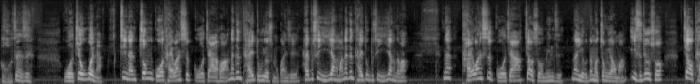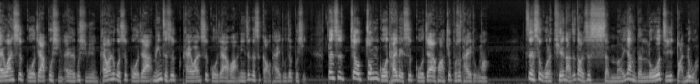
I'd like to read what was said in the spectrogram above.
哦，真的是，我就问啊。既然中国台湾是国家的话，那跟台独有什么关系？还不是一样吗？那跟台独不是一样的吗？那台湾是国家叫什么名字？那有那么重要吗？意思就是说，叫台湾是国家不行，哎，不行不行。台湾如果是国家，名字是台湾是国家的话，你这个是搞台独，这不行。但是叫中国台北是国家的话，就不是台独吗？真是我的天哪，这到底是什么样的逻辑短路啊？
